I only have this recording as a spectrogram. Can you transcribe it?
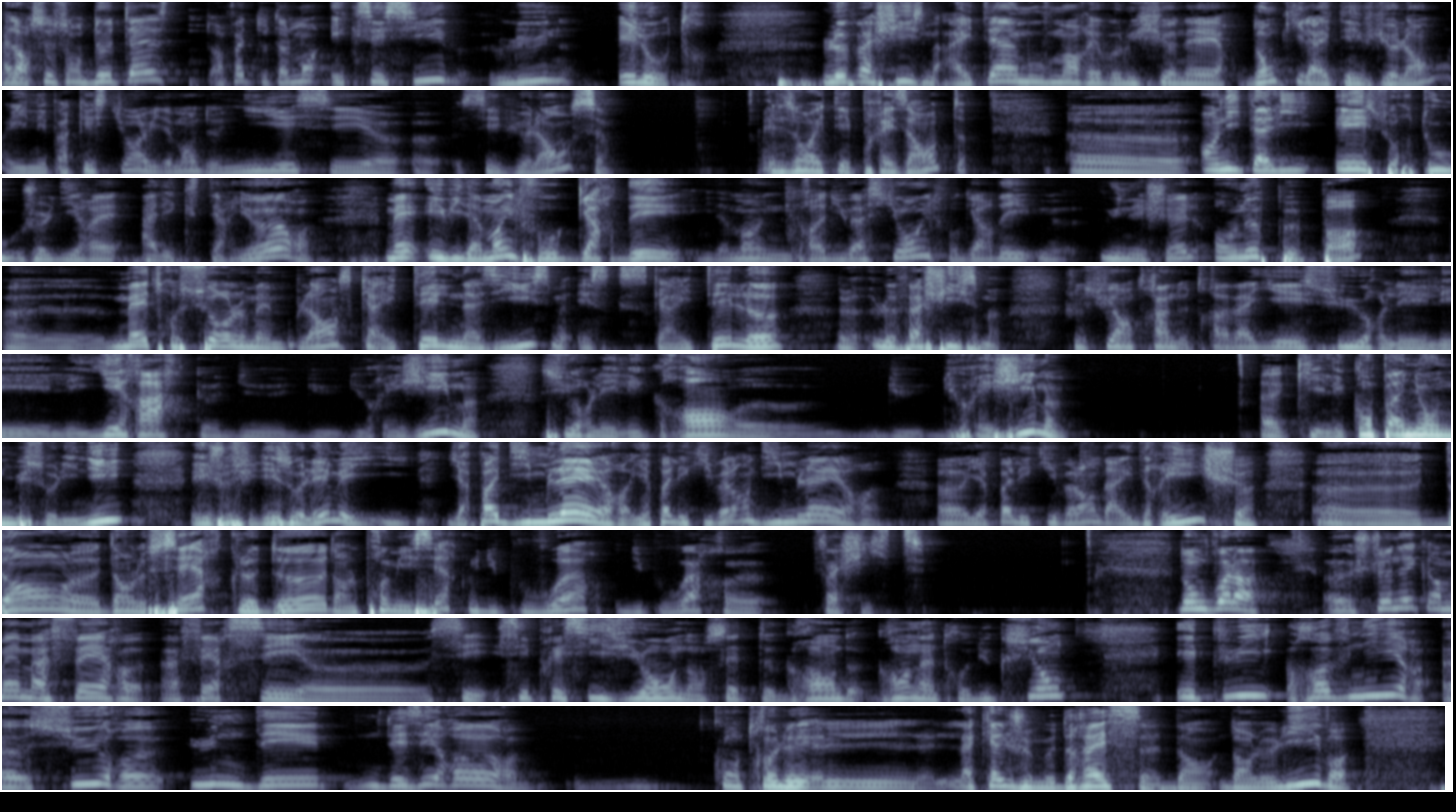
Alors, ce sont deux thèses, en fait, totalement excessives, l'une et l'autre. Le fascisme a été un mouvement révolutionnaire, donc il a été violent, et il n'est pas question, évidemment, de nier ces, euh, ces violences. Elles ont été présentes. Euh, en Italie et surtout, je le dirais, à l'extérieur. Mais évidemment, il faut garder évidemment une graduation, il faut garder une échelle. On ne peut pas euh, mettre sur le même plan ce qu'a été le nazisme et ce qu'a été le, fascisme. Je suis en train de travailler sur les, les, hiérarques du, régime, sur les, grands euh, du, régime. Euh, qui est les compagnons de Mussolini. Et je suis désolé, mais il n'y a pas d'Himmler, il n'y a pas l'équivalent d'Himmler, euh, il n'y a pas l'équivalent d'Heydrich euh, dans, dans le cercle de, dans le premier cercle du pouvoir, du pouvoir fasciste. Donc voilà, je tenais quand même à faire, à faire ces, ces, précisions dans cette grande, grande introduction, et puis revenir sur une des, des erreurs contre laquelle je me dresse dans, le livre,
